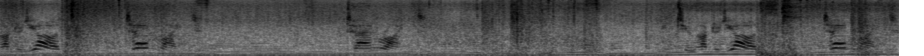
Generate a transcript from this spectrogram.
In 200 yards, turn right. Turn right. In 200 yards, turn right.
